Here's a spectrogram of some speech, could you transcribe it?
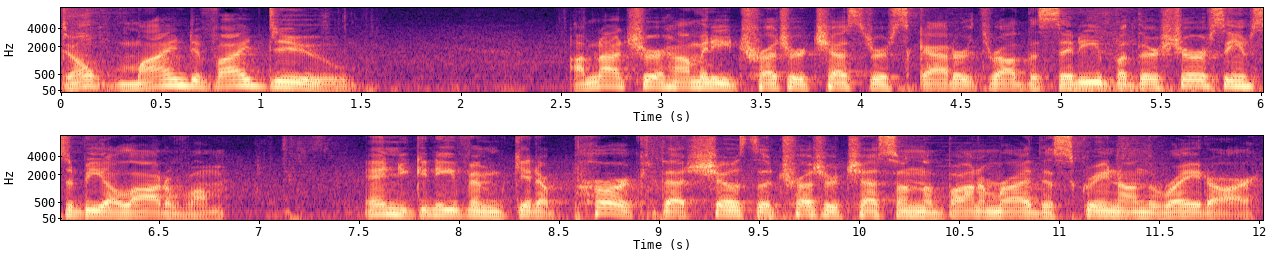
Don't mind if I do. I'm not sure how many treasure chests are scattered throughout the city, but there sure seems to be a lot of them. And you can even get a perk that shows the treasure chest on the bottom right of the screen on the radar.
